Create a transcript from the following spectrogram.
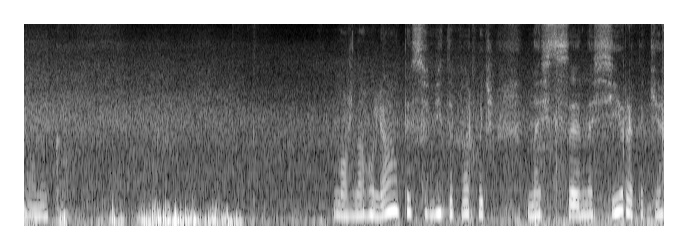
Вон яка. Можна гуляти собі тепер, хоч все не сіре таке.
